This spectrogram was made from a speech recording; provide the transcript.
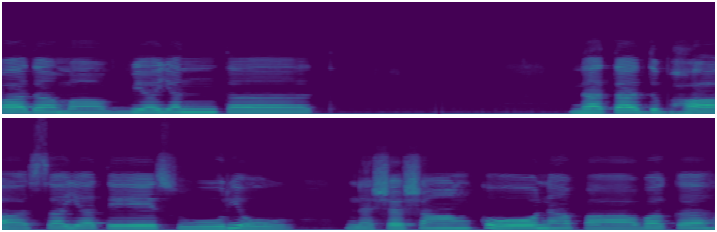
पदमव्ययं तत् न तद्भासयते सूर्यो न शशाङ्को न पावकः।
